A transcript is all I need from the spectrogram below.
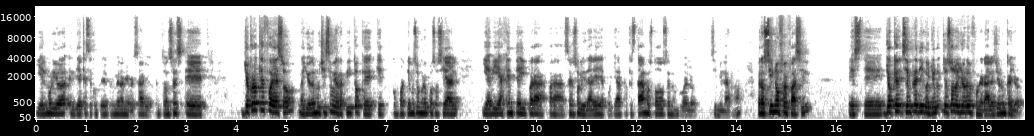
y él murió el día que se cumplió el primer aniversario. Entonces, eh, yo creo que fue eso, me ayudó muchísimo y repito que, que compartimos un grupo social y había gente ahí para, para ser solidaria y apoyar, porque estábamos todos en un duelo similar, ¿no? Pero sí no fue fácil, este, yo que siempre digo, yo, yo solo lloro en funerales, yo nunca lloro.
